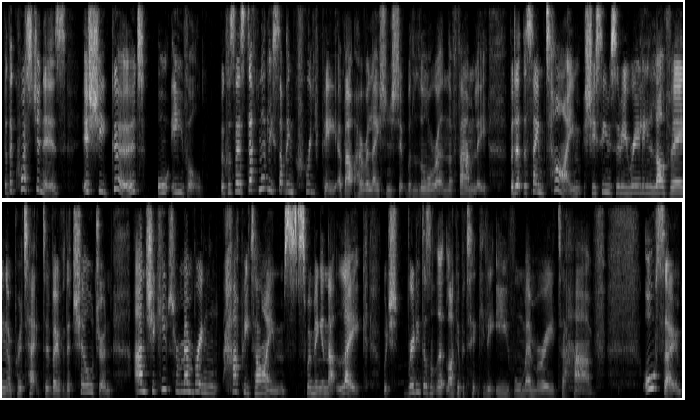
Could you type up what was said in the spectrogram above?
but the question is is she good or evil? Because there's definitely something creepy about her relationship with Laura and the family. But at the same time, she seems to be really loving and protective over the children, and she keeps remembering happy times swimming in that lake, which really doesn't look like a particularly evil memory to have. Also,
